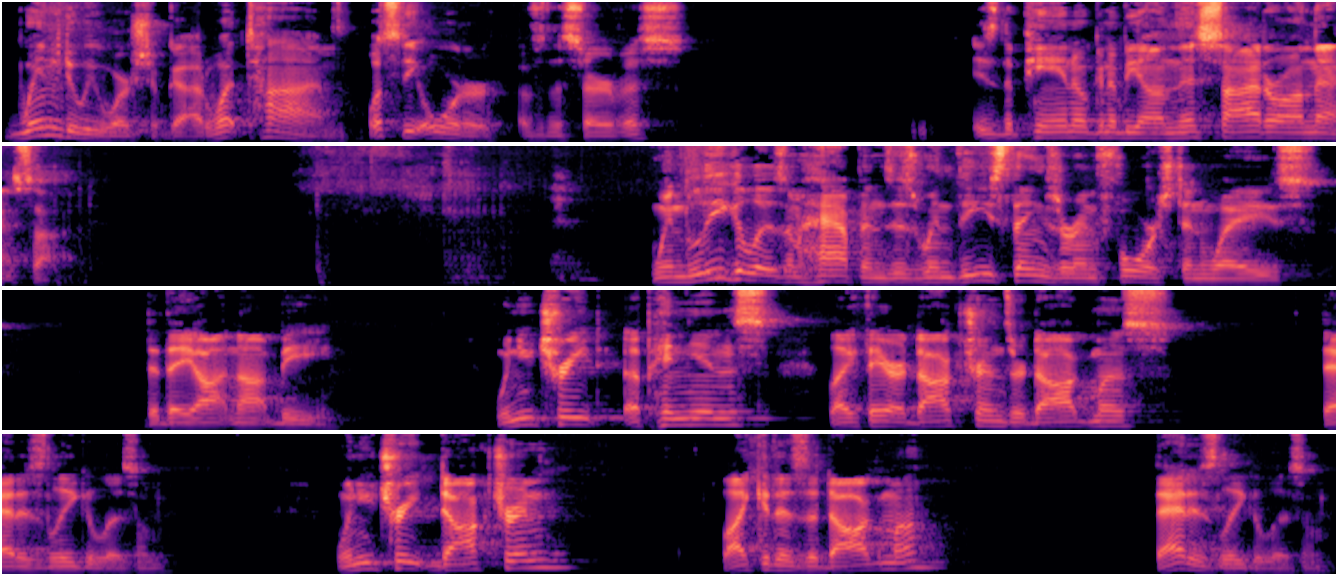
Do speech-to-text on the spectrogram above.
When do we worship God? What time? What's the order of the service? Is the piano going to be on this side or on that side? When legalism happens is when these things are enforced in ways that they ought not be. When you treat opinions like they are doctrines or dogmas, that is legalism. When you treat doctrine like it is a dogma, that is legalism.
